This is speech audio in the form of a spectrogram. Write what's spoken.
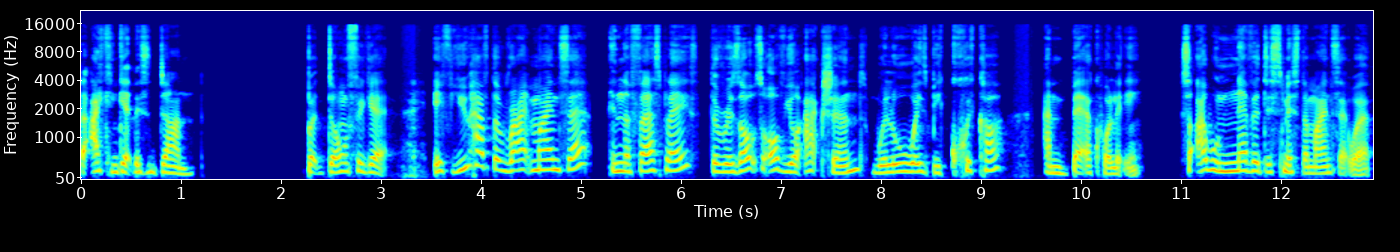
that I can get this done. But don't forget, if you have the right mindset in the first place, the results of your actions will always be quicker and better quality. So I will never dismiss the mindset work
